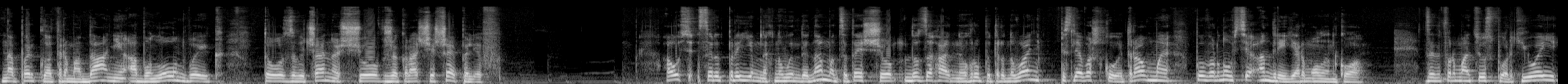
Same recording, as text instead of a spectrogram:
наприклад, Рамадані або Лоунвейк, то звичайно, що вже краще Шепелів. А ось серед приємних новин Динамо це те, що до загальної групи тренувань після важкої травми повернувся Андрій Ярмоленко. За інформацією Sport.ua,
